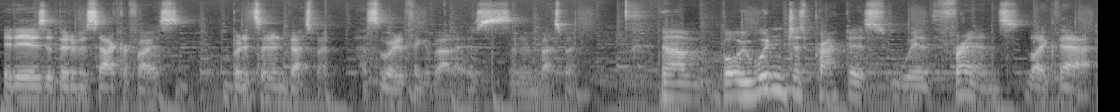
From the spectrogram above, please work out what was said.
it is a bit of a sacrifice, but it's an investment. That's the way to think about it. It's an investment. Um, but we wouldn't just practice with friends like that.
